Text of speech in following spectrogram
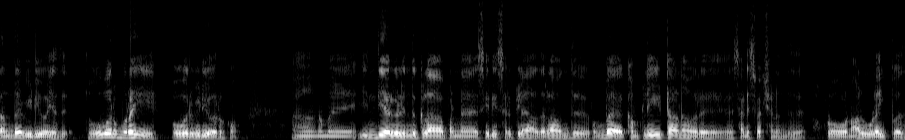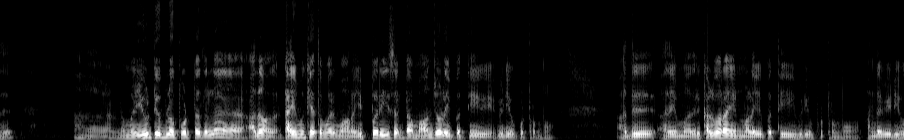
தந்த வீடியோ எது? ஒவ்வொரு முறை ஒவ்வொரு வீடியோ இருக்கும். நம்ம இந்தியர்கள் இந்துக்களாக பண்ண சீரீஸ் இருக்குல்ல அதெல்லாம் வந்து ரொம்ப கம்ப்ளீட்டான ஒரு சாட்டிஸ்ஃபேக்ஷன் இருந்தது. அவ்வளோ நாள் உழைப்பு அது. நம்ம யூடியூப்பில் போட்டதில் அதான் டைமுக்கு ஏற்ற மாதிரி மாறும். இப்போ ரீசெண்டாக மாஞ்சோலை பற்றி வீடியோ போட்டிருந்தோம். அது அதே மாதிரி கல்வராயன் மலையை பற்றி வீடியோ போட்டிருந்தோம். அந்த வீடியோ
